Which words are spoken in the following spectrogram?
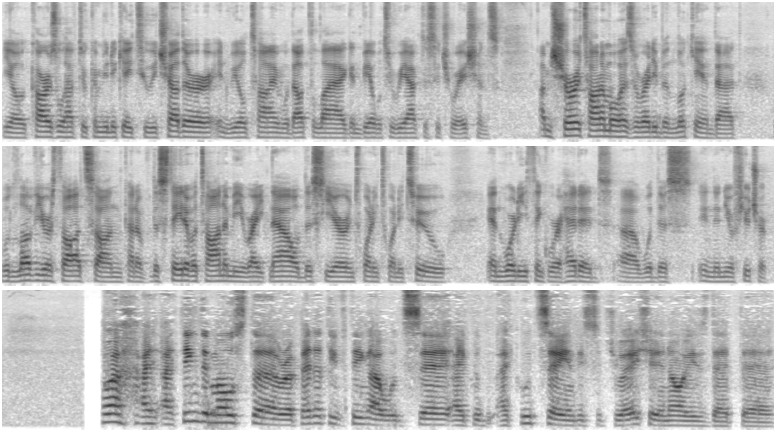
you know, cars will have to communicate to each other in real time without the lag and be able to react to situations. I'm sure Otonomo has already been looking at that. Would love your thoughts on kind of the state of autonomy right now, this year in 2022, and where do you think we're headed uh, with this in the near future? Well, I, I think the most uh, repetitive thing I would say I could I could say in this situation, you know, is that uh,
